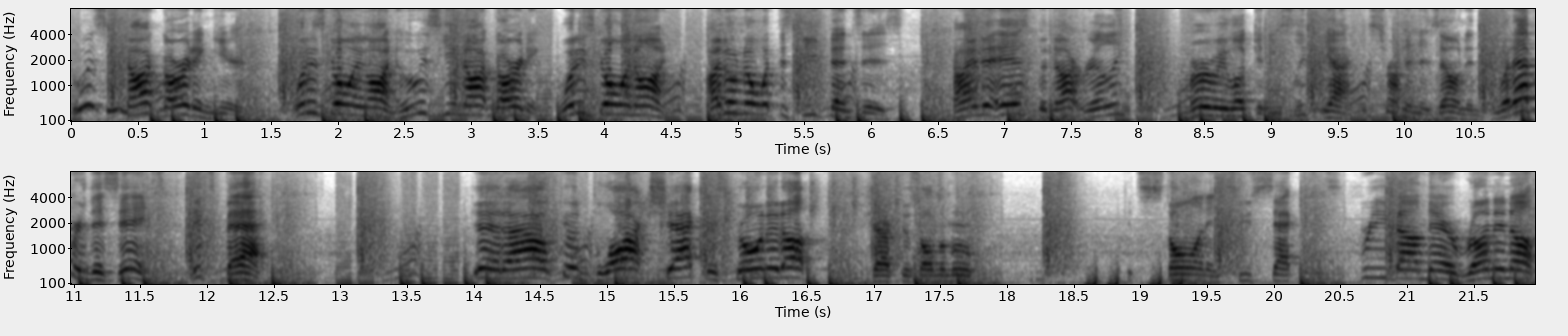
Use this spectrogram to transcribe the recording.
Who is he not guarding here? What is going on? Who is he not guarding? What is going on? I don't know what this defense is. Kinda is, but not really. Where are we looking? He's leaving. Yeah, he's running his own. And whatever this is, it's bad. Get out. Good block. Shaq is throwing it up. Shaq is on the move. Gets stolen in two seconds. Rebound there. Running up.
